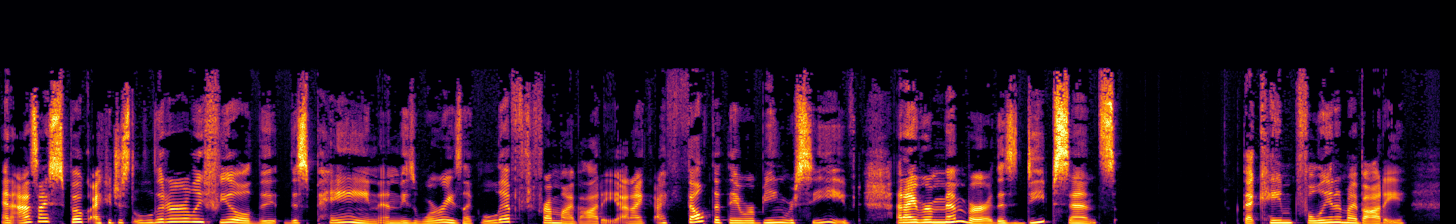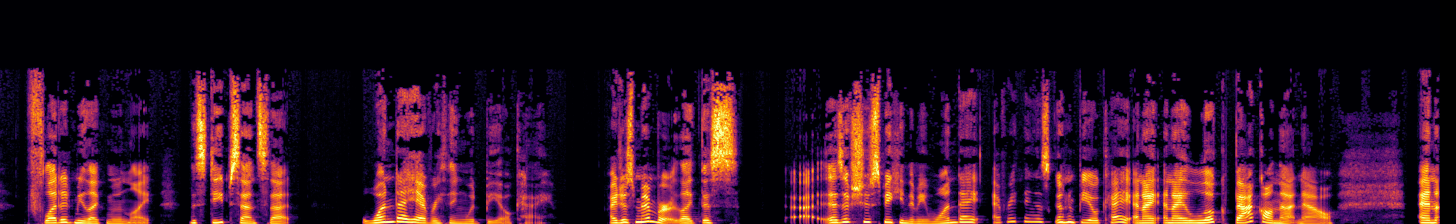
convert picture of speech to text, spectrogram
And as I spoke, I could just literally feel the, this pain and these worries like lift from my body. And I, I felt that they were being received. And I remember this deep sense that came fully into my body, flooded me like moonlight. This deep sense that one day everything would be okay. I just remember like this uh, as if she was speaking to me one day everything is going to be okay and i and i look back on that now and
